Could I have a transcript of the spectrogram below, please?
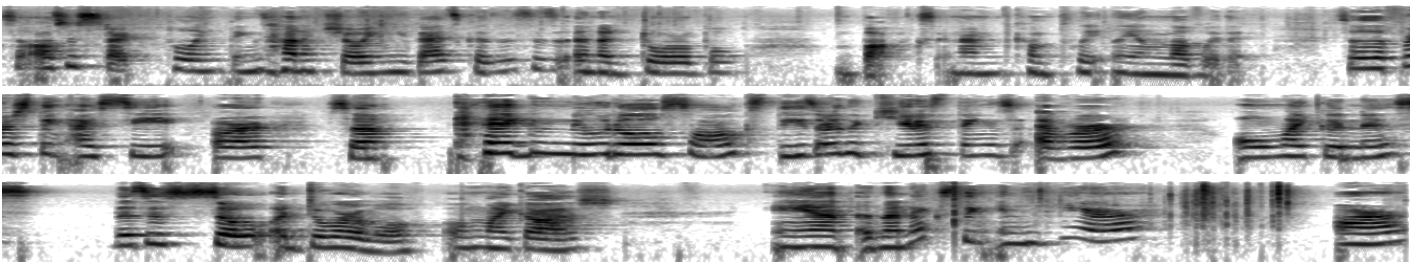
So I'll just start pulling things out and showing you guys because this is an adorable box and I'm completely in love with it. So the first thing I see are some egg noodle socks. These are the cutest things ever. Oh my goodness. This is so adorable. Oh my gosh. And the next thing in here are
